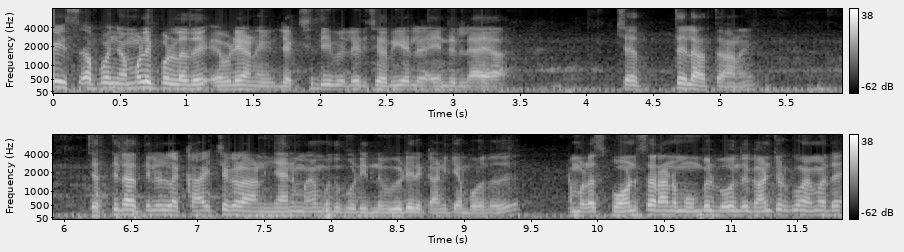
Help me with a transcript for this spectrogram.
ഗൈസ് അപ്പോൾ നമ്മളിപ്പോൾ ഉള്ളത് എവിടെയാണ്? ലക്ഷദ്വീപിൽ ഒരു ചെറിയ ലൈൻഡിലായ ചെത്തിലാത്താണ്. ചെത്തിലാത്തിലുള്ള കാഴ്ചകളാണ് ഞാൻ മുഹമ്മദ് കൂടി ഇന്ന് വീഡിയോയിൽ കാണിക്കാൻ പോകുന്നത്. നമ്മുടെ സ്പോൺസറാണ് മുമ്പിൽ പോകുന്നത്. കാണിച്ചു കൊടുക്കും മുഹമ്മദേ.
